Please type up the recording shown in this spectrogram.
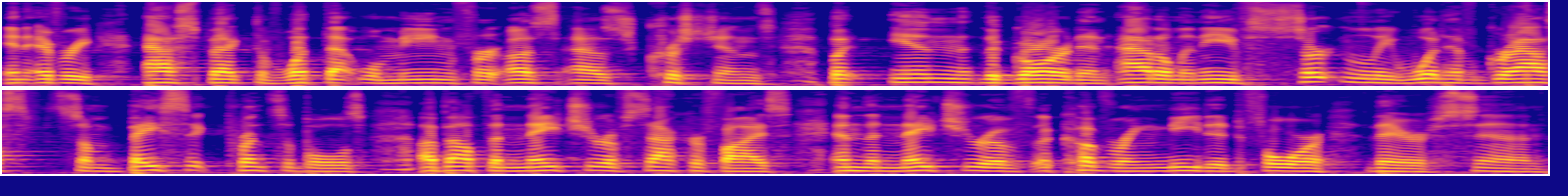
in every aspect of what that will mean for us as Christians. But in the garden, Adam and Eve certainly would have grasped some basic principles about the nature of sacrifice and the nature of the covering needed for their sin.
